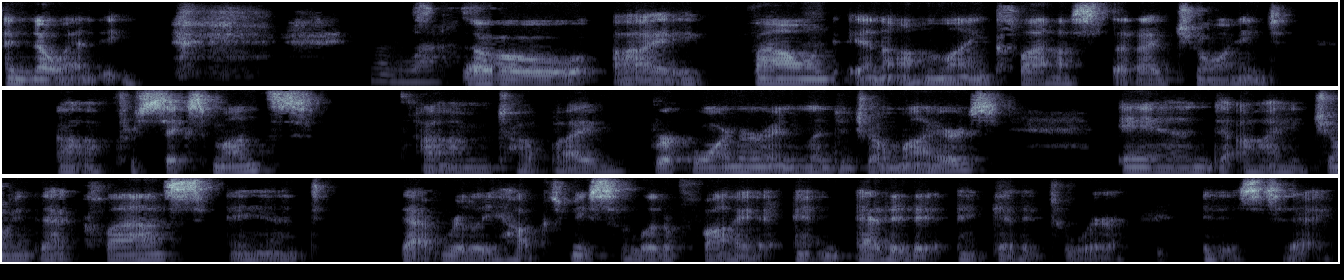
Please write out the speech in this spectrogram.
and no ending. Wow. So I found an online class that I joined uh, for six months, um, taught by Brooke Warner and Linda Joy Myers. And I joined that class, and that really helped me solidify it and edit it and get it to where it is today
